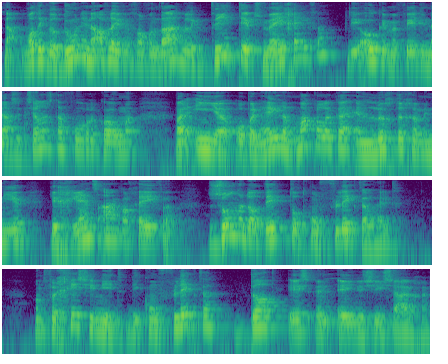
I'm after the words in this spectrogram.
Nou, wat ik wil doen in de aflevering van vandaag, wil ik drie tips meegeven, die ook in mijn 14-daagse challenge naar voren komen, waarin je op een hele makkelijke en luchtige manier je grens aan kan geven, zonder dat dit tot conflicten leidt. Want vergis je niet, die conflicten, dat is een energiezuiger.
